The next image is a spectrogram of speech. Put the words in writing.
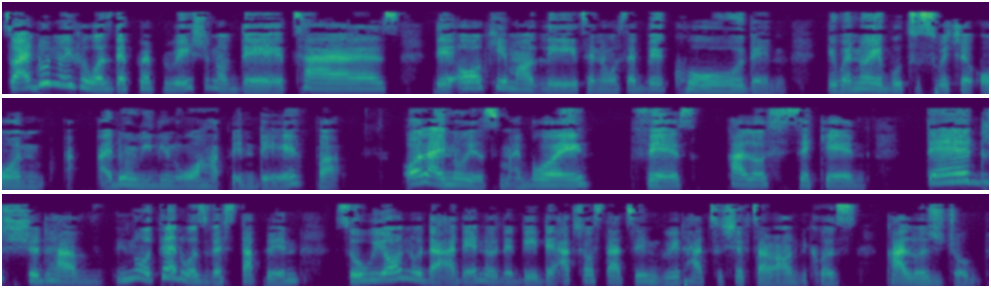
So I don't know if it was the preparation of the tires, they all came out late and it was a bit cold and they were not able to switch it on. I don't really know what happened there, but all I know is my boy first, Carlos second, third should have, you know, third was Verstappen. So we all know that at the end of the day, the actual starting grid had to shift around because Carlos dropped.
